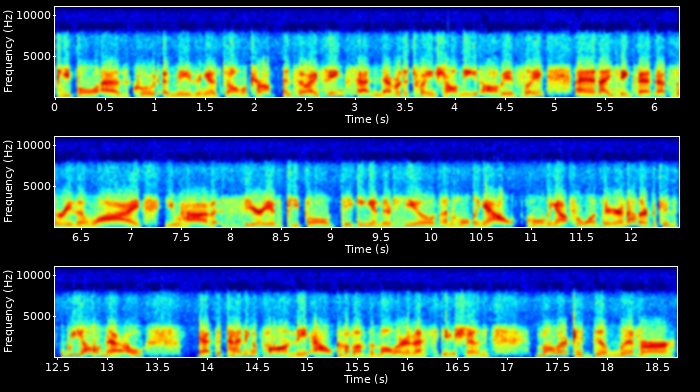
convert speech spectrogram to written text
people as quote amazing as Donald Trump. And so I think that never the twain shall meet, obviously, and I think that that's the reason why you have serious people digging in their heels and holding out, holding out for one thing or another, because we all know that depending upon the outcome of the Mueller investigation, Mueller could deliver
